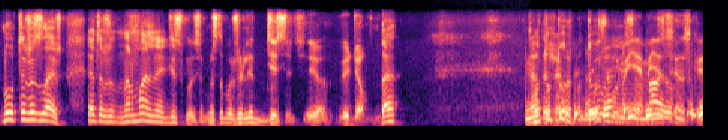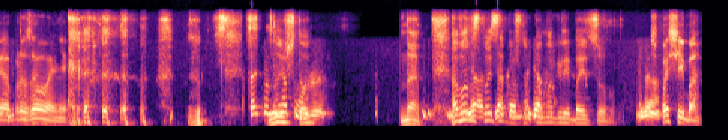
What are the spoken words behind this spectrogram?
Ну, ты же знаешь, это же нормальная дискуссия. Мы с тобой уже лет 10 ее ведем, да? Надо вот же, тоже, вот тоже у меня медицинское образование. Кстати, ну и что? Тоже. Да. А вам я, спасибо, я, что я, помогли бойцу. Да. Спасибо.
